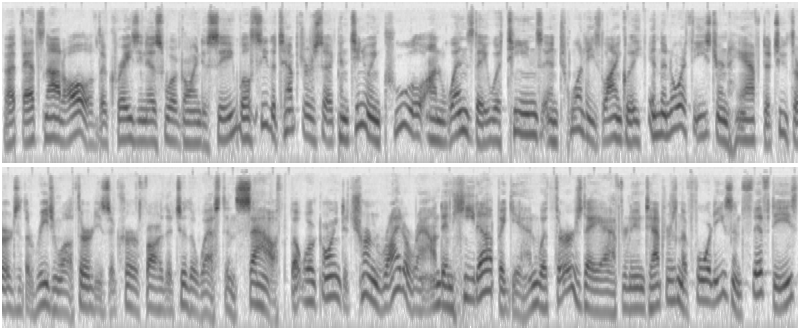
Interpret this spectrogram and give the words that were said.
But that's not all of the craziness we're going to see. We'll see the temperatures uh, continuing cool on Wednesday with teens and 20s likely in the northeastern half to two thirds of the region, while 30s occur farther to the west and south. But we're going to turn right around and heat up again with Thursday afternoon temperatures in the 40s and 50s,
